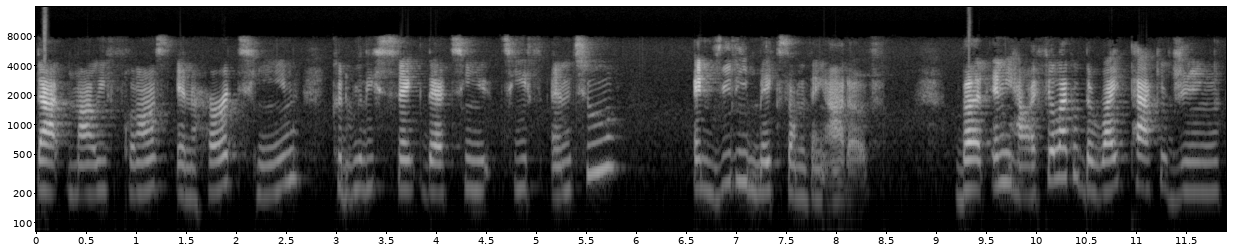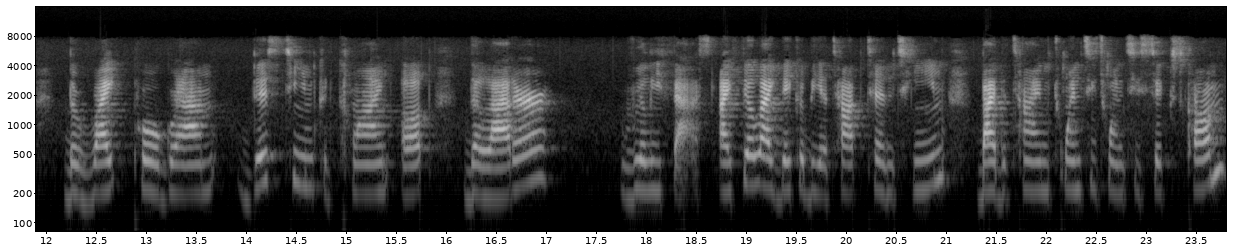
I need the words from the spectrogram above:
that Marie France and her team could really sink their te- teeth into and really make something out of. But anyhow, I feel like with the right packaging, the right program, this team could climb up the ladder really fast. I feel like they could be a top 10 team by the time 2026 come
